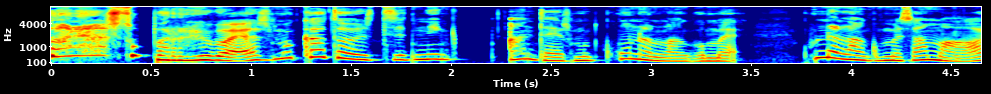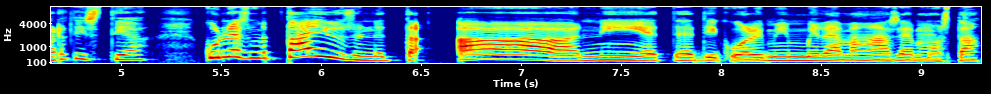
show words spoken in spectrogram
on ihan superhyvä. Ja mä katsoin, että niin, anteeksi, mutta kuunnellaanko me kuunnellaanko me samaa artistia. Kunnes mä tajusin, että aa niin, että heti kun oli Mimmillä vähän semmoista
